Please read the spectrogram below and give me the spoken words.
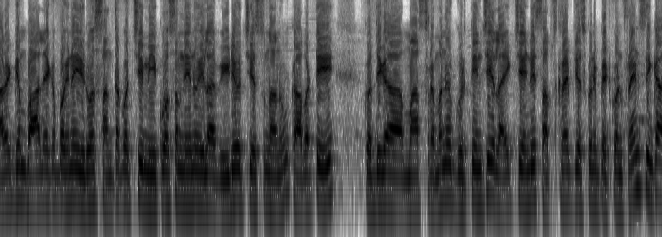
ఆరోగ్యం బాగాలేకపోయినా ఈరోజు సంతకొచ్చి మీకోసం నేను ఇలా వీడియో చేస్తున్నాను. కాబట్టి కొద్దిగా మా శ్రమను గుర్తించి లైక్ చేయండి సబ్స్క్రైబ్ చేసుకొని పెట్టుకోండి ఫ్రెండ్స్. ఇంకా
